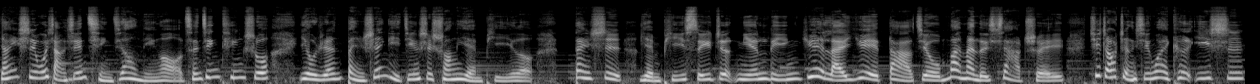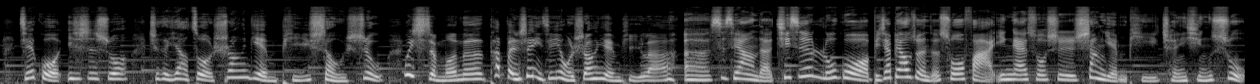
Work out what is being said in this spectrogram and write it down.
杨医师，我想先请教您哦。曾经听说有人本身已经是双眼皮了，但是眼皮随着年龄越来越大，就慢慢的下垂，去找整形外科医师，结果医师说这个要做双眼皮手术，为什么呢？他本身已经有双眼皮了。呃，是这样的，其实如果比较标准的说法，应该说是上眼皮成型术。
